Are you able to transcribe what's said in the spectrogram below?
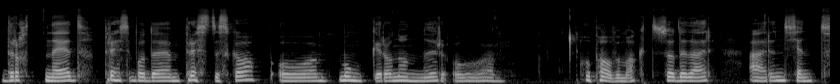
dratt ned pres, både presteskap og munker og nonner og, og, pavemakt. Så det der er en kjent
